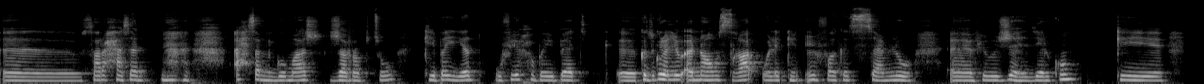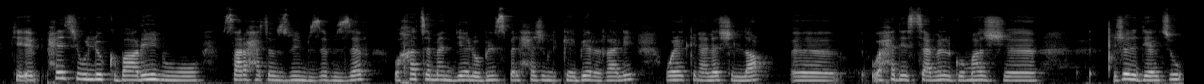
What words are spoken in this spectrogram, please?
آه صراحة أحسن gommage جربته. كيبيض وفيه حبيبات. آه كتقول عليهم أنهم صغار ولكن une fois كتستعملوه في الوجه ديالكم كي, كي بحال تيوليو كبارين وصراحة زوين بزاف بزاف. واخا الثمن ديالو بالنسبة للحجم الكبير غالي ولكن علاش لا؟ واحد يستعمل ال gommage الجودة ديالتو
